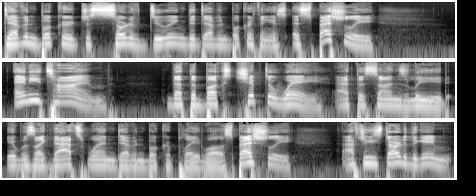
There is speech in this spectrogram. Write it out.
Devin Booker just sort of doing the Devin Booker thing, es- especially any time that the Bucks chipped away at the Suns' lead. It was like that's when Devin Booker played well, especially after he started the game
